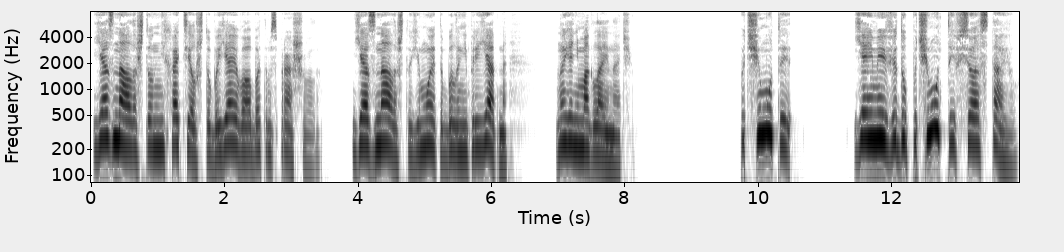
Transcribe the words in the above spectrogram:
Я знала, что он не хотел, чтобы я его об этом спрашивала. Я знала, что ему это было неприятно, но я не могла иначе. «Почему ты я имею в виду, почему ты все оставил?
